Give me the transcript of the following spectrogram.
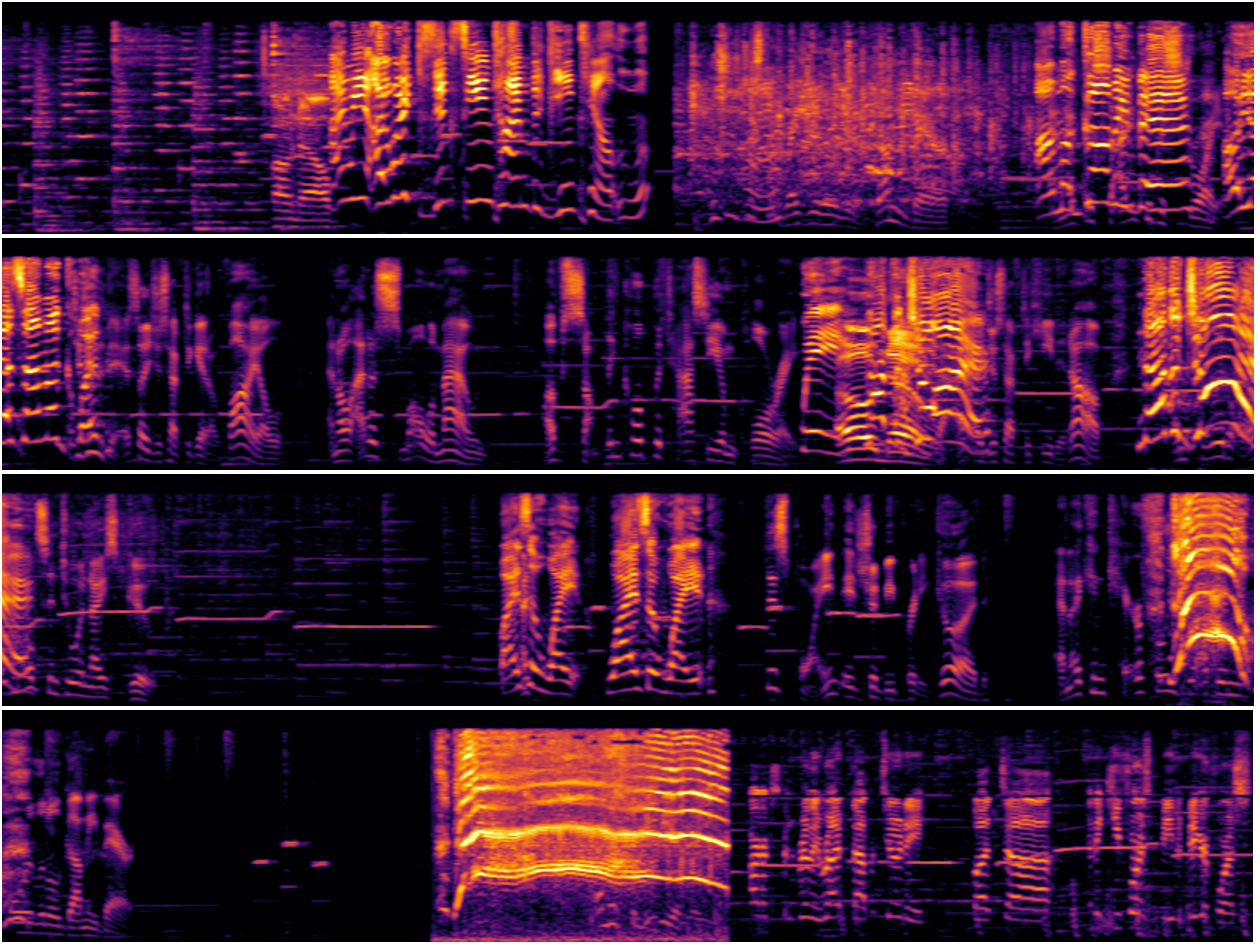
Oh no. I mean, I like 16 times the detail. Ooh. This is just a regular little gummy bear. I'm and a I've gummy bear. Oh yes, I'm a To what? do this, I just have to get a vial, and I'll add a small amount of something called potassium chlorate. Wait, Oh, not no. the jar. I just have to heat it up not the until it all melts into a nice goop. Why is it white? Why is it white? At this point, it should be pretty good, and I can carefully drop in the poor little gummy bear. Almost immediately, Mark's been really right with opportunity, but uh, I think Q4 is gonna be even bigger for us.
